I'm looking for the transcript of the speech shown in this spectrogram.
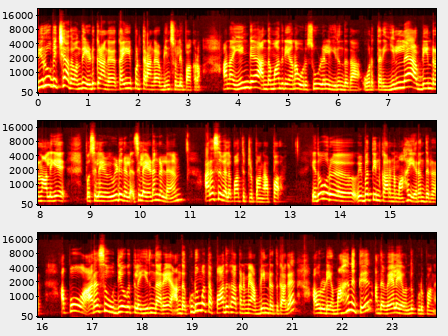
நிரூபித்து அதை வந்து எடுக்கிறாங்க கைப்படுத்துறாங்க அப்படின்னு சொல்லி பார்க்குறோம் ஆனால் இங்கே அந்த மாதிரியான ஒரு சூழல் இருந்ததா? ஒருத்தர் இல்லை அப்படின்றனாலேயே இப்போ சில வீடுகளில் சில இடங்களில் அரசு வேலை பார்த்துட்டு இருப்பாங்க அப்பா. ஏதோ ஒரு விபத்தின் காரணமாக இறந்துடுறார். அப்போது அரசு உத்தியோகத்தில் இருந்தாரே அந்த குடும்பத்தை பாதுகாக்கணுமே அப்படின்றதுக்காக அவருடைய மகனுக்கு அந்த வேலையை வந்து கொடுப்பாங்க.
